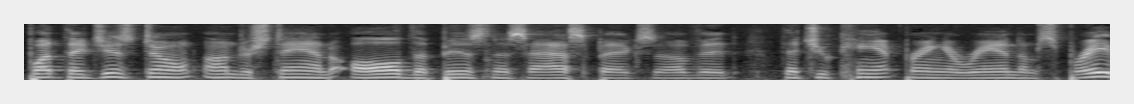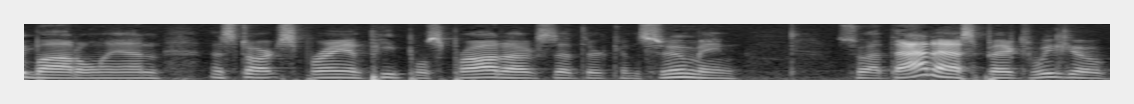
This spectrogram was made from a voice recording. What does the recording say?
but they just don't understand all the business aspects of it. That you can't bring a random spray bottle in and start spraying people's products that they're consuming. So at that aspect, we go.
